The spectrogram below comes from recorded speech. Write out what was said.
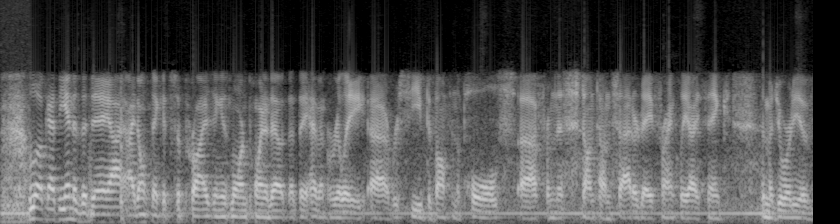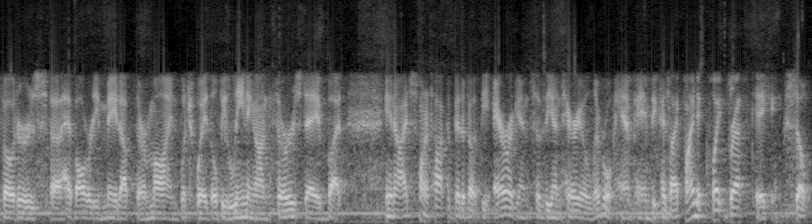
Look, at the end of the day, I, I don't think it's surprising, as Lorne pointed out, that they haven't really uh, received a bump in the polls uh, from this stunt on Saturday. Frankly, I think the majority of voters uh, have already made up their mind which way they'll be leaning on Thursday. But, you know, I just want to talk a bit about the arrogance of the Ontario Liberal campaign because I find it quite breathtaking. So,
